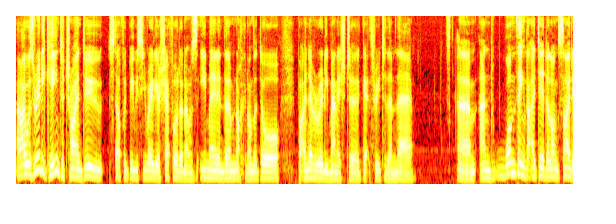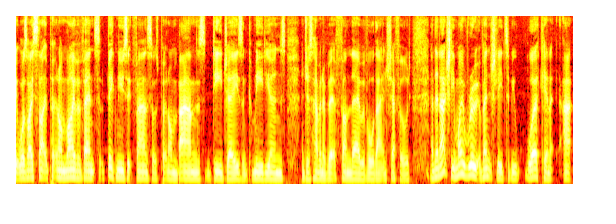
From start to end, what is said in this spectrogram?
and I was really keen to try and do stuff with BBC Radio Sheffield, and I was emailing them, knocking on the door, but I never really managed to get through to them there. Um, and one thing that I did alongside it was I started putting on live events. Big music fans. so I was putting on bands, DJs, and comedians, and just having a bit of fun there with all that in Sheffield. And then actually, my route eventually to be working at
